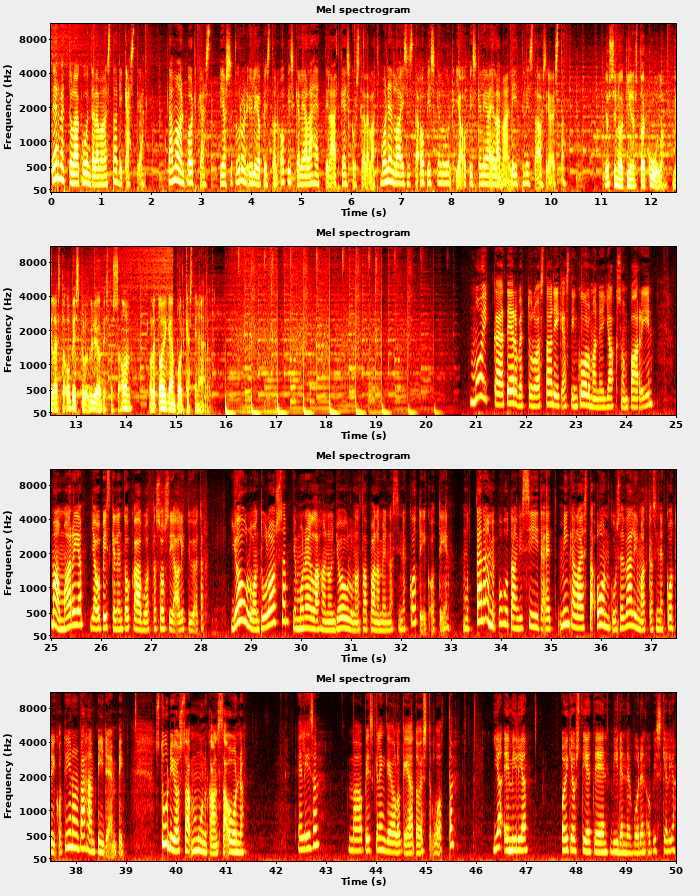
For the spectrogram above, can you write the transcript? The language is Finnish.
Tervetuloa kuuntelemaan Stadikästiä. Tämä on podcast, jossa Turun yliopiston opiskelijalähettiläät keskustelevat monenlaisista opiskeluun ja opiskelijaelämään liittyvistä asioista. Jos sinua kiinnostaa kuulla, millaista opiskelu yliopistossa on, olet oikean podcastin äärellä. Moikka ja tervetuloa Stadikästin kolmannen jakson pariin. Mä oon Maria ja opiskelen tokaa vuotta sosiaalityötä. Joulu on tulossa ja monellahan on jouluna tapana mennä sinne kotikotiin. Mutta tänään me puhutaankin siitä, että minkälaista on, kun se välimatka sinne kotikotiin on vähän pidempi. Studiossa mun kanssa on Elisa. Mä opiskelen geologiaa toista vuotta. Ja Emilia, oikeustieteen viidennen vuoden opiskelija.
